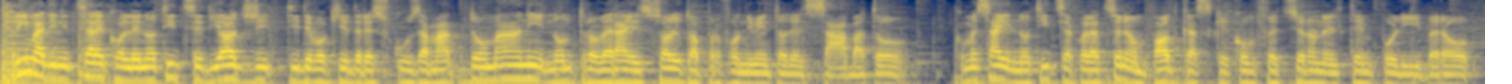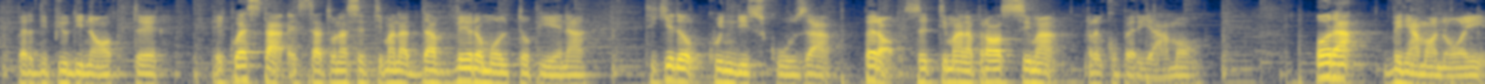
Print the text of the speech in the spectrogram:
Prima di iniziare con le notizie di oggi ti devo chiedere scusa, ma domani non troverai il solito approfondimento del sabato. Come sai, Notizia Colazione è un podcast che confeziono nel tempo libero, per di più di notte, e questa è stata una settimana davvero molto piena. Ti chiedo quindi scusa, però settimana prossima recuperiamo. Ora veniamo a noi,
